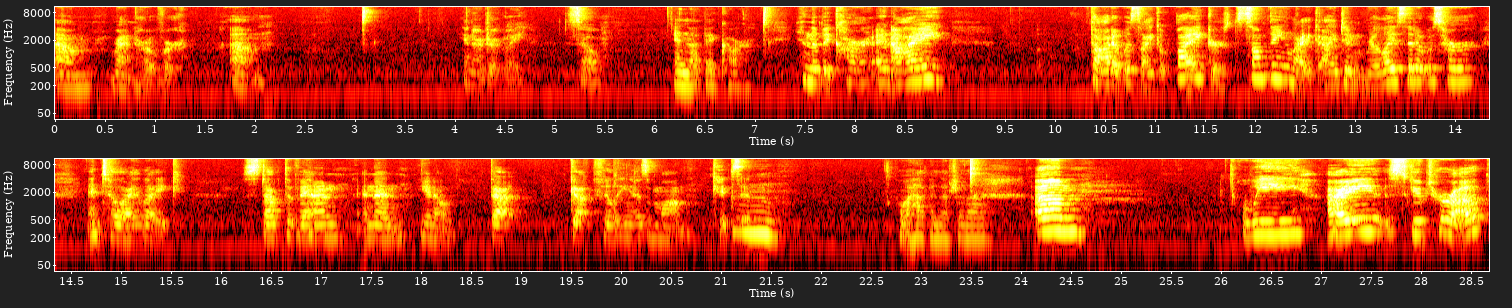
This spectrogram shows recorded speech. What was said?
um, ran her over um, in our driveway so In that big car. in the big car and i thought it was like a bike or something like i didn't realize that it was her until i like stopped the van and then you know that gut feeling as a mom kicks in Mm. What happened after that? um we i scooped her up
